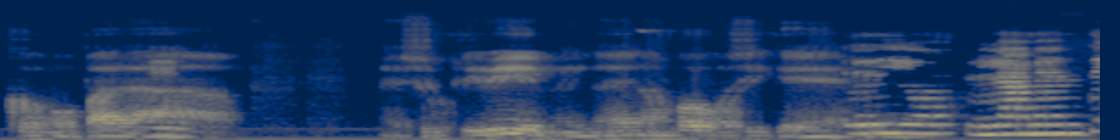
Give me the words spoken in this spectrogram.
como para suscribirme, ¿entendés? Tampoco, así Te que, digo, lamenté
